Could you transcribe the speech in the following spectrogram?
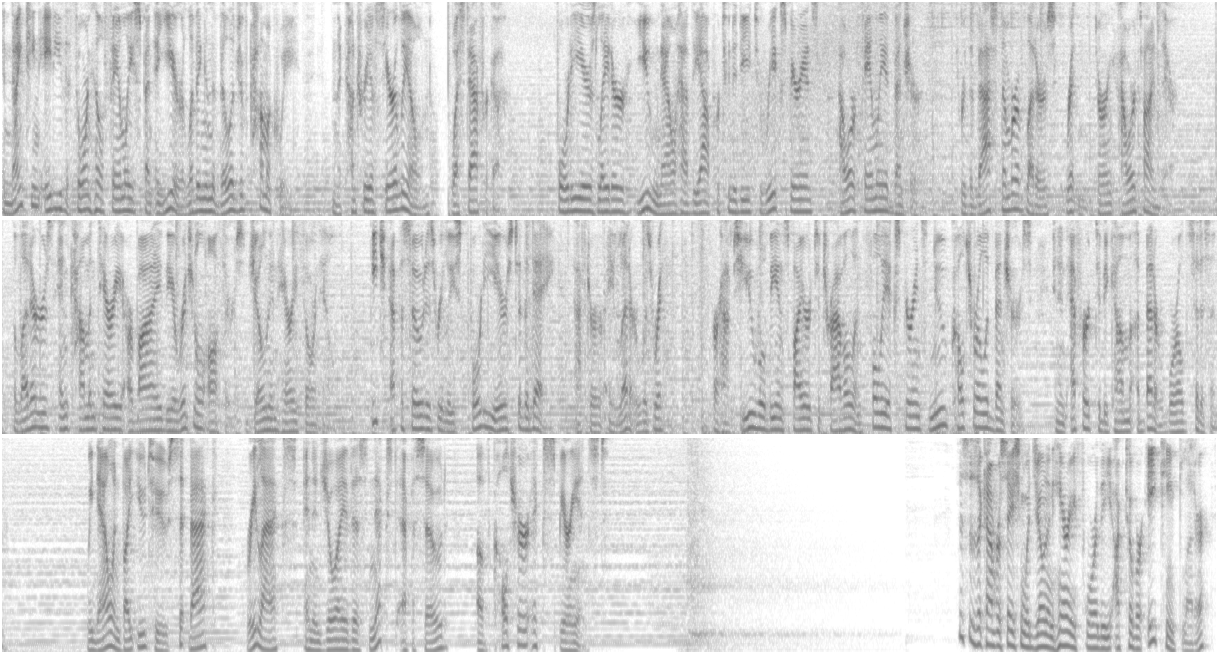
In 1980, the Thornhill family spent a year living in the village of Kamakwi in the country of Sierra Leone, West Africa. 40 years later, you now have the opportunity to re experience our family adventure through the vast number of letters written during our time there. The letters and commentary are by the original authors, Joan and Harry Thornhill. Each episode is released 40 years to the day after a letter was written. Perhaps you will be inspired to travel and fully experience new cultural adventures in an effort to become a better world citizen. We now invite you to sit back, relax, and enjoy this next episode of Culture Experienced. This is a conversation with Joan and Harry for the October 18th letter.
